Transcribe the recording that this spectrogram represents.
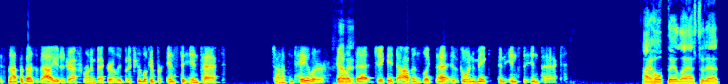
it's not the best value to draft running back early. But if you're looking for instant impact, Jonathan Taylor, guy like that, J.K. Dobbins, like that, is going to make an instant impact. I hope they last to that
